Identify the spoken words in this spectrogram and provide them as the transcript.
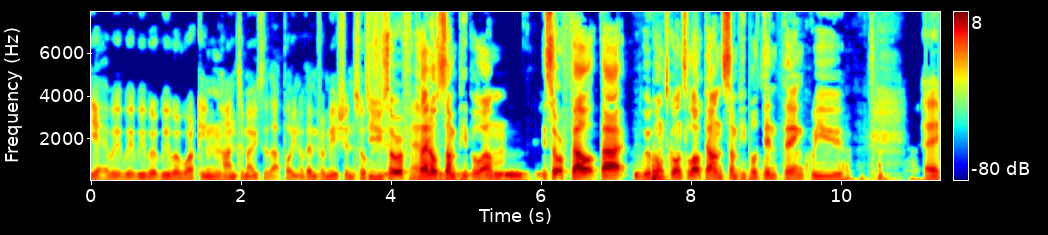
Yeah, we, we, we were we were working Mhm. hand to mouth at that point of information. So Did you sort of? 'cause I know some people. Um, it sort of felt that we were going to go into lockdown. Some people didn't think. Were you? Uh,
